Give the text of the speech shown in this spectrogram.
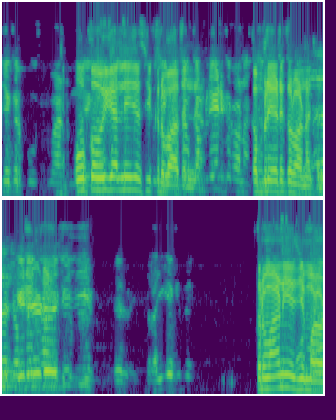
ਜੇਕਰ ਪੋਸਟਮਾਰਟਮ ਉਹ ਕੋਈ ਗੱਲ ਨਹੀਂ ਜੀ ਅਸੀਂ ਕਰਵਾ ਦਿੰਦੇ ਕੰਪਲੇਂਟ ਕਰਵਾਉਣਾ ਕੰਪਲੀਟ ਕਰਵਾਉਣਾ ਚਾਹੁੰਦੇ। ਕਿਹੜੇ ਹੋਏਗੀ ਜੀ? ਕਰਾਈਏ ਕਿਤੇ? ਕਰਵਾਣੀ ਹੈ ਜੀ ਲਿਆ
